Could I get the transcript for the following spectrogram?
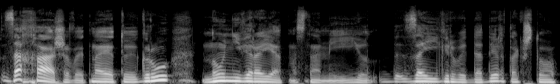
захаживает на эту игру, ну, невероятно с нами ее д- заигрывает до дыр, так что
